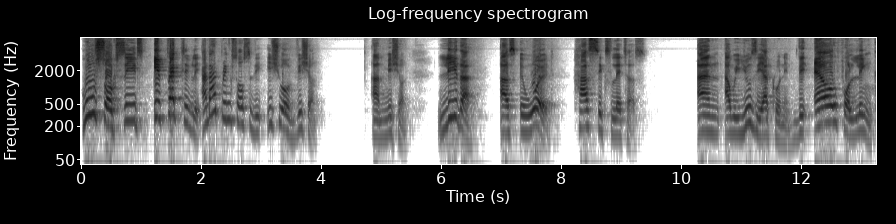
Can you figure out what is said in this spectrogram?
who succeeds effectively. And that brings us to the issue of vision and mission. Leader, as a word, has six letters. And I will use the acronym. The L for link,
